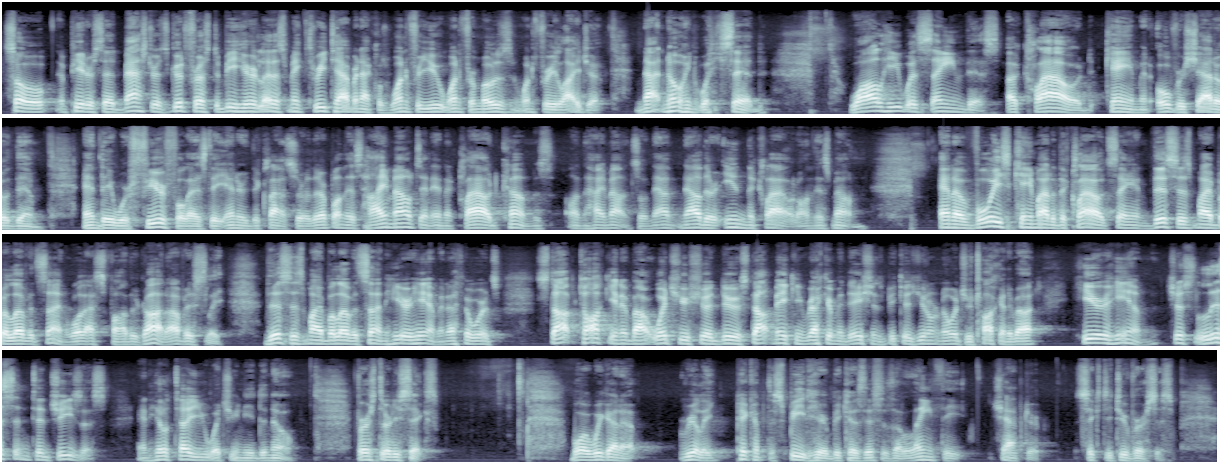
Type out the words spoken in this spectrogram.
So Peter said, Master, it's good for us to be here. Let us make three tabernacles, one for you, one for Moses, and one for Elijah, not knowing what he said. While he was saying this, a cloud came and overshadowed them, and they were fearful as they entered the cloud. So they're up on this high mountain, and a cloud comes on the high mountain. So now, now they're in the cloud on this mountain. And a voice came out of the cloud saying, This is my beloved son. Well, that's Father God, obviously. This is my beloved son. Hear him. In other words, stop talking about what you should do. Stop making recommendations because you don't know what you're talking about. Hear him. Just listen to Jesus and he'll tell you what you need to know. Verse 36. Boy, we got to really pick up the speed here because this is a lengthy chapter, 62 verses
